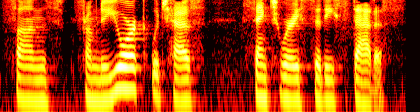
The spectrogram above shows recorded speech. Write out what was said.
funds from New York, which has sanctuary city status.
